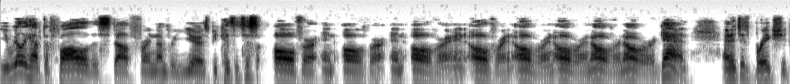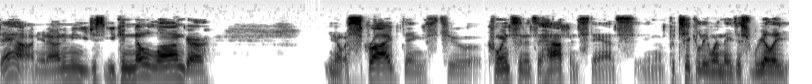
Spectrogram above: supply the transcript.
you really have to follow this stuff for a number of years because it's just over and over and over and over and over and over and over and over again. And it just breaks you down. You know what I mean? You just, you can no longer, you know, ascribe things to coincidence or happenstance, you know, particularly when they just really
